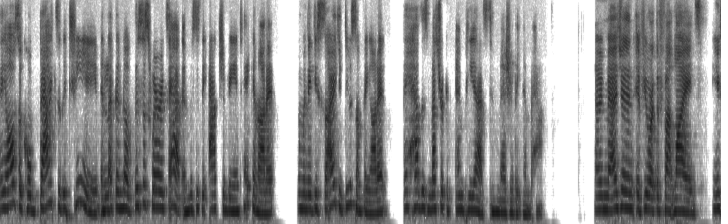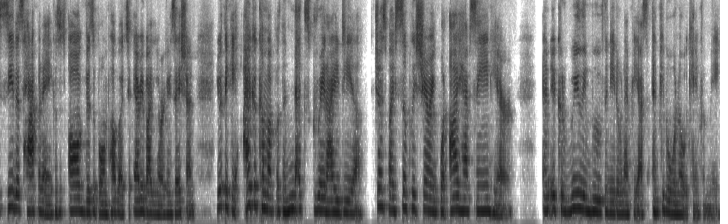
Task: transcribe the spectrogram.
they also go back to the team and let them know this is where it's at and this is the action being taken on it. And when they decide to do something on it, they have this metric of NPS to measure the impact. Now imagine if you're at the front lines, you see this happening because it's all visible and public to everybody in your organization. You're thinking, I could come up with the next great idea just by simply sharing what I have seen here. And it could really move the needle in NPS, and people will know it came from me.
